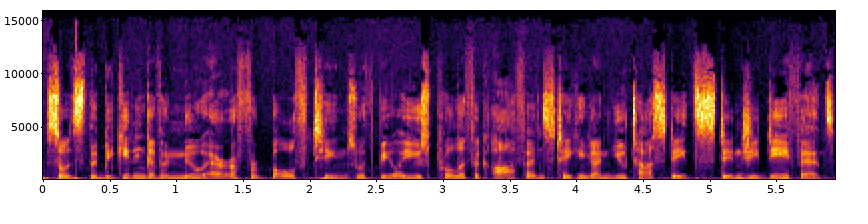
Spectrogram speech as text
So it's the beginning of a new era for both teams, with BYU's prolific offense taking on Utah State's stingy defense.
